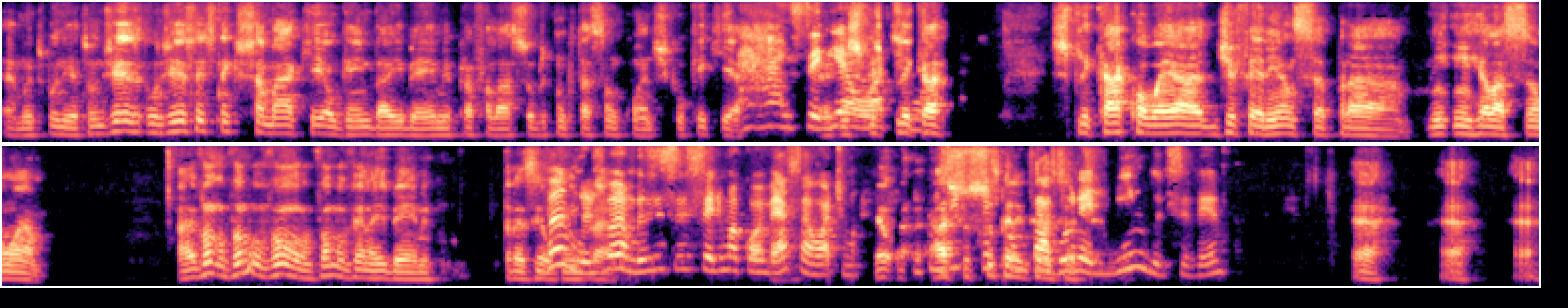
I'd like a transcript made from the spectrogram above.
É muito bonito. Um dia, um dia a gente tem que chamar aqui alguém da IBM para falar sobre computação quântica, o que, que é. Ah, seria é, ótimo. Explicar, explicar qual é a diferença pra, em, em relação a. Ah, vamos, vamos, vamos, vamos ver na IBM trazer Vamos, pra... vamos. Isso seria uma conversa ótima. Eu Inclusive, acho super interessante. é lindo de se ver. É, é, é.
